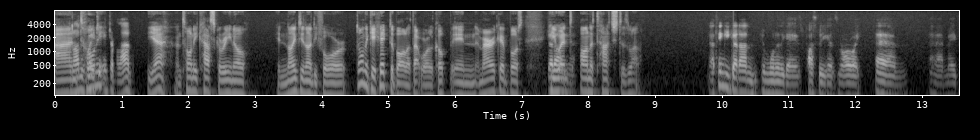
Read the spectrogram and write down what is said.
And, And on his to Tony, Inter Milan. yeah, and Tony Cascarino in 1994. Don't think he kicked a ball at that World Cup in America, but he Got on, went yeah. unattached as well. I think he got on in one of the games, possibly against Norway. Um, uh, maybe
